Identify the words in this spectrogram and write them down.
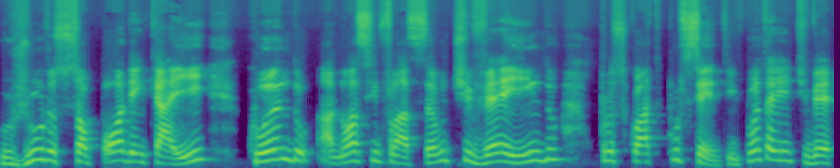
Os juros só podem cair quando a nossa inflação estiver indo para os 4%. Enquanto a gente estiver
